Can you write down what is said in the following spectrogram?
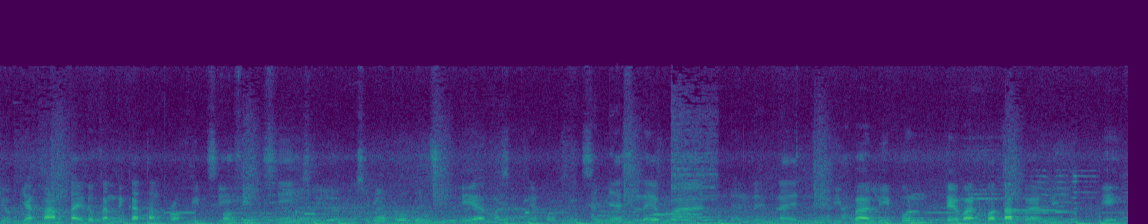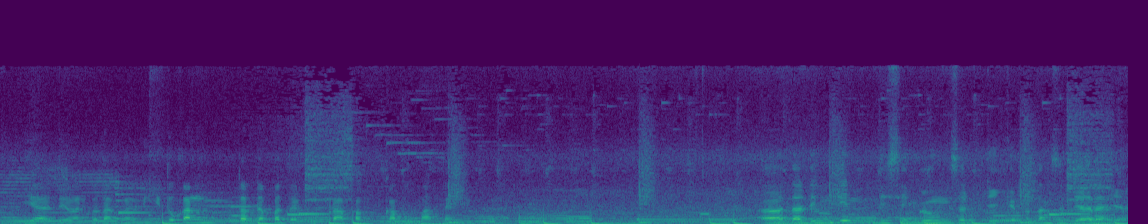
Yogyakarta itu kan tingkatan provinsi. provinsi Iya, maksudnya provinsi. Iya, maksudnya provinsi. ada Sleman dan lain-lainnya Di kan. Bali pun Dewan Kota Bali. Ih, iya Dewan Kota Bali itu kan terdapat dari beberapa kabupaten juga. Eh, tadi mungkin disinggung sedikit tentang sejarah ya.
